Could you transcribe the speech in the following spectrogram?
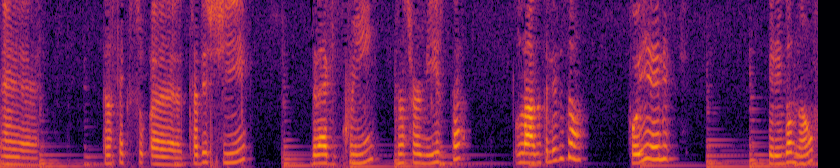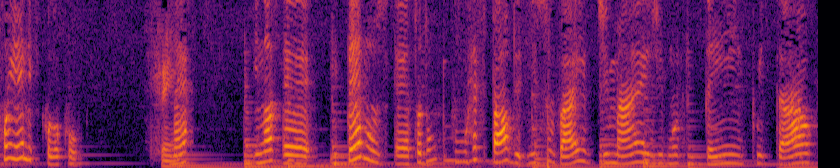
é, é, travesti, drag queen, transformista lá na televisão. Foi ele. Querendo ou não, foi ele que colocou. Sim. Né? E, nós, é, e temos é, todo um, um, respaldo. Isso vai de mais de muito tempo e tal,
